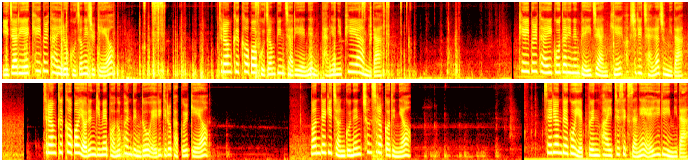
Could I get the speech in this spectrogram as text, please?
이 자리에 케이블 타이로 고정해 줄게요. 트렁크 커버 고정핀 자리에는 당연히 피해야 합니다. 케이블 타이 꼬다리는 베이지 않게 확실히 잘라줍니다. 트렁크 커버 열은 김에 번호판 등도 LED로 바꿀게요. 번데기 전구는 촌스럽거든요. 세련되고 예쁜 화이트 색상의 LED입니다.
